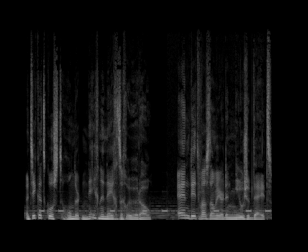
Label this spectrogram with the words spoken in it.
Een ticket kost 199 euro. En dit was dan weer de nieuwsupdate.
